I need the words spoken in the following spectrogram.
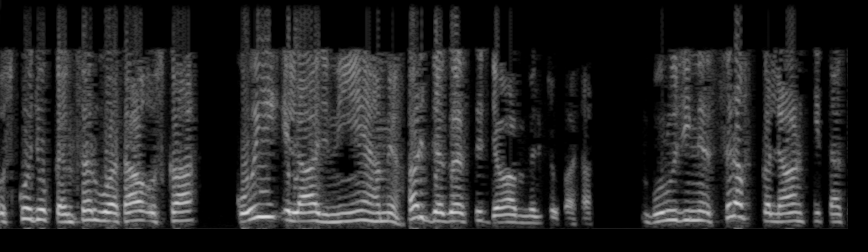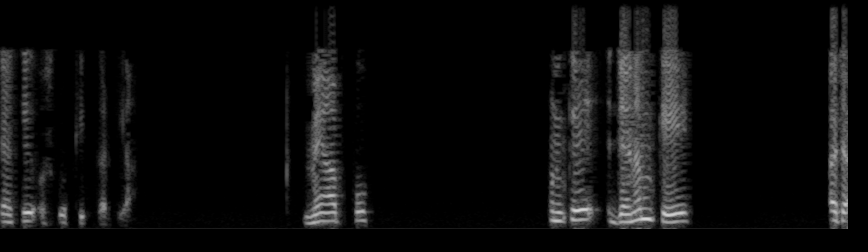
उसको जो कैंसर हुआ था, उसका कोई इलाज नहीं है, हमें हर जगह से जवाब मिल चुका था। गुरुजी ने सिर्फ़ कल्याण कीता कह के उसको ठीक कर दिया। मैं आपको उनके जन्म के अच्छा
